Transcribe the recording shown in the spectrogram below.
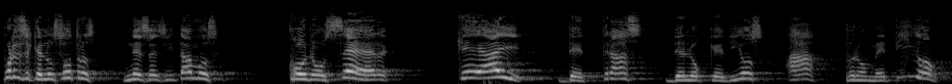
Por eso que nosotros necesitamos conocer qué hay detrás de lo que Dios ha prometido.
